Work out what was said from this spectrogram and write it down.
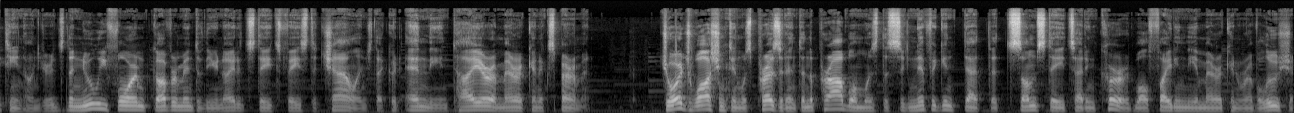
1800s, the newly formed government of the United States faced a challenge that could end the entire American experiment. George Washington was president, and the problem was the significant debt that some states had incurred while fighting the American Revolution.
